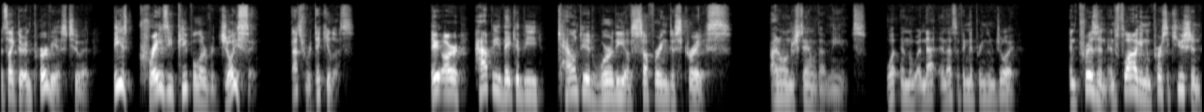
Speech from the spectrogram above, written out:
It's like they're impervious to it. These crazy people are rejoicing. That's ridiculous. They are happy they could be counted worthy of suffering disgrace. I don't understand what that means. What in the and that and that's the thing that brings them joy. In prison and flogging and persecution,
